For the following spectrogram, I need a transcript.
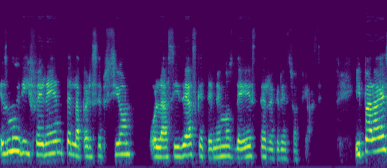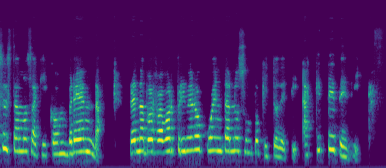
Es muy diferente la percepción o las ideas que tenemos de este regreso a clase. Y para eso estamos aquí con Brenda. Brenda, por favor, primero cuéntanos un poquito de ti. ¿A qué te dedicas?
